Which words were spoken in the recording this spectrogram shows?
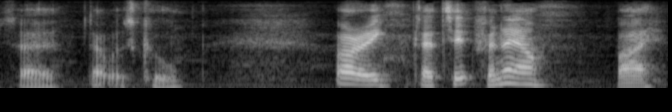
So that was cool. Alright, that's it for now. Bye.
